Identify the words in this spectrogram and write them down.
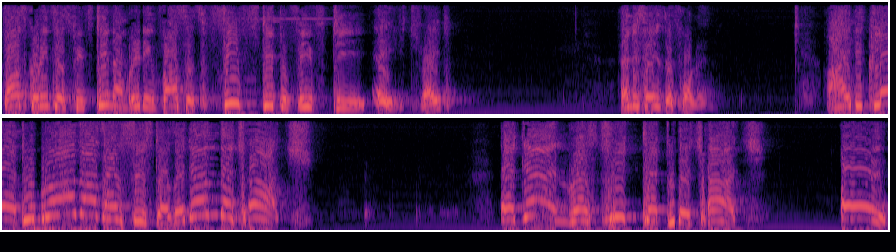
1 Corinthians 15, I'm reading verses 50 to 58, right? And he says the following. I declare to brothers and sisters, again the church, again restricted to the church. Hey,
